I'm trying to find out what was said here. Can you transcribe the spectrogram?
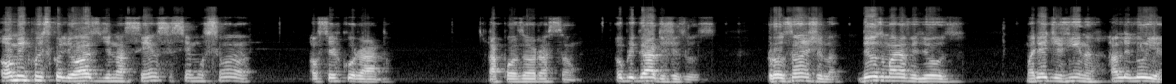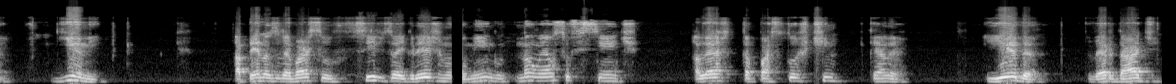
homem com escoliose de nascença se emociona ao ser curado após a oração. Obrigado, Jesus. Rosângela, Deus maravilhoso. Maria Divina, aleluia, guia-me. Apenas levar seus filhos à igreja no domingo não é o suficiente. Alerta pastor Tim Keller. Ieda, verdade.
